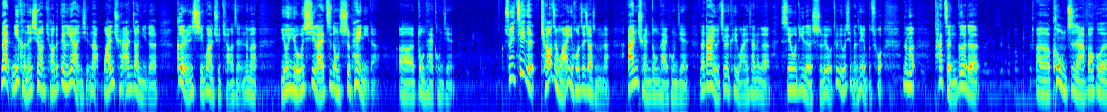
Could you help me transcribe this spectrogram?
那你可能希望调得更亮一些，那完全按照你的个人习惯去调整，那么由游戏来自动适配你的呃动态空间。所以这个调整完以后，这叫什么呢？安全动态空间。那大家有机会可以玩一下那个 COD 的十六，这个游戏本身也不错。那么它整个的。呃，控制啊，包括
